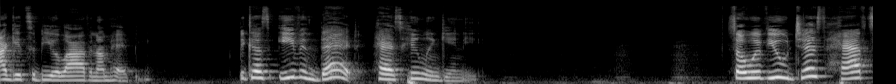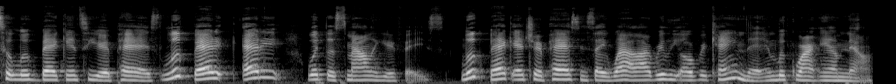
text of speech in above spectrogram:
I get to be alive and I'm happy. Because even that has healing in it. So if you just have to look back into your past, look back at it with a smile on your face. Look back at your past and say, wow, I really overcame that. And look where I am now.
